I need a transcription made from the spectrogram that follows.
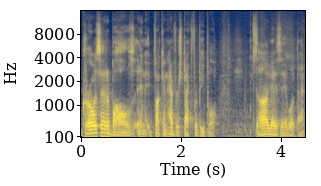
grow a set of balls, and fucking have respect for people. That's all I got to say about that.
